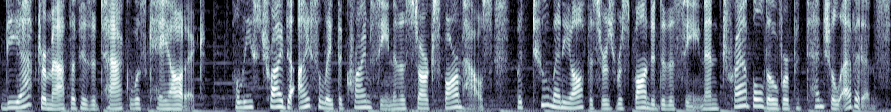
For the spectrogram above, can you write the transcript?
The aftermath of his attack was chaotic. Police tried to isolate the crime scene in the Starks farmhouse, but too many officers responded to the scene and trampled over potential evidence.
